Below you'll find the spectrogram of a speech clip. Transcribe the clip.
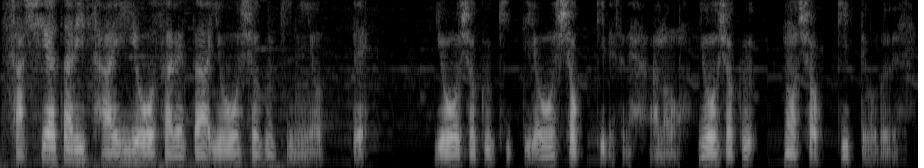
差し当たり採用された養殖機によって、養殖機って養殖機ですね。あの、養殖の食器ってことです。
